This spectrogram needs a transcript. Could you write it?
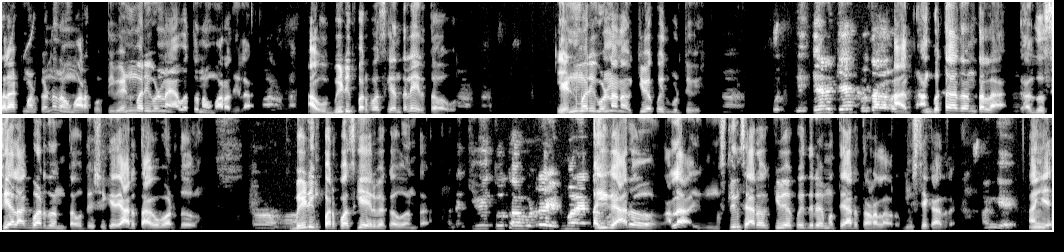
ಸೆಲೆಕ್ಟ್ ಮಾಡ್ಕೊಂಡು ನಾವು ಮಾರಕ್ ಹೋಗ್ತೀವಿ. ಹೆಣ್ಮರಿಗಳನ್ನ ಯಾವತ್ತೂ ನಾವು ಮಾರೋದಿಲ್ಲ. ಅವು ಬೀಡಿಂಗ್ ಪರ್ಪಸ್ಗೆ ಅಂತಲೇ ಇರ್ತಾವ ಅವು. ಹೆಣ್ಮರಿಗಳನ್ನ ನಾವು ಕಿವೆ ಕೊಯ್ದ್ಬಿಡ್ತೀವಿ ಅದ್ ಹಂಗ್ ಗೊತ್ತಾಗದಂತಲ್ಲ ಅದು ಸೇಲ್ ಆಗ್ಬಾರ್ದು ಅಂತ ಉದ್ದೇಶಕ್ಕೆ. ಯಾರು ತಗೋಬಾರ್ದು? ಬೀಡಿಂಗ್ ಪರ್ಪಸ್ಗೆ ಗೆ ಹೆಣ್ಮರಿ ಅಂತ. ಈಗ ಯಾರು ಅಲ್ಲ ಮುಸ್ಲಿಮ್ಸ್ ಯಾರು ಕಿವಿ ಹಾಕಿದ್ರೆ ಮತ್ತೆ ಯಾರು ತಗೊಳಲ್ಲ ಅವರು ಮಿಸ್ಟೇಕ್ ಆದ್ರೆ. ಹಂಗೆ.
